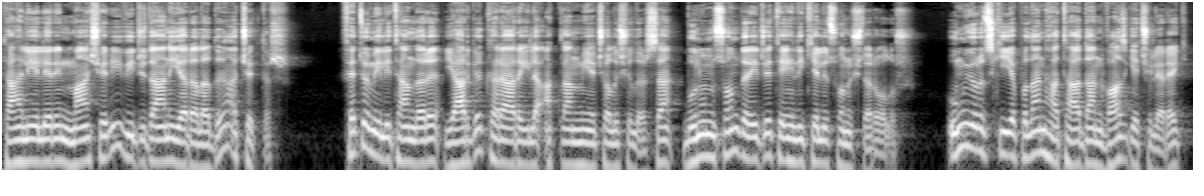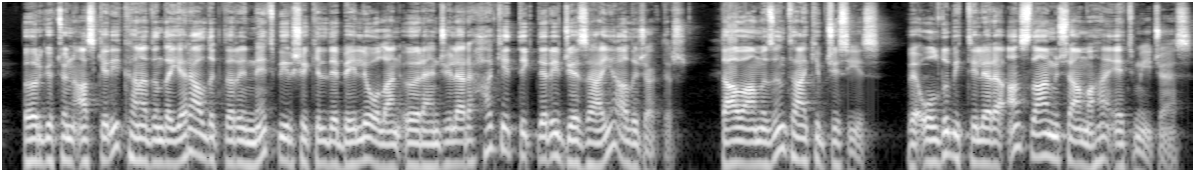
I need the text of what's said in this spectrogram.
tahliyelerin maşeri vicdanı yaraladığı açıktır. FETÖ militanları yargı kararıyla aklanmaya çalışılırsa bunun son derece tehlikeli sonuçları olur. Umuyoruz ki yapılan hatadan vazgeçilerek Örgütün askeri kanadında yer aldıkları net bir şekilde belli olan öğrenciler hak ettikleri cezayı alacaktır. Davamızın takipçisiyiz ve oldu bittilere asla müsamaha etmeyeceğiz.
